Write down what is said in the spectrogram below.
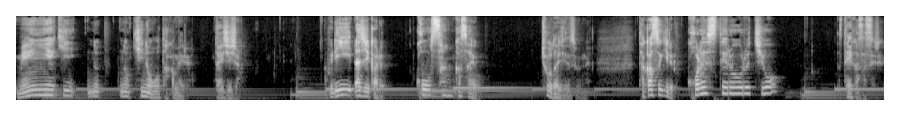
免疫の機能を高める。大事じゃん。フリーラジカル抗酸化作用。超大事ですよね。高すぎる。コレステロール値を低下させる。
